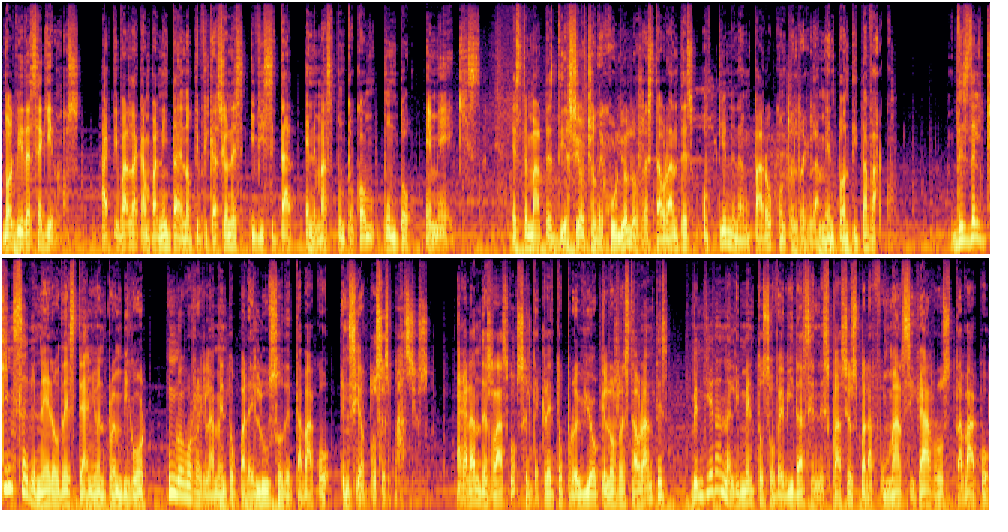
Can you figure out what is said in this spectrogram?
No olvides seguirnos, activar la campanita de notificaciones y visitar nmas.com.mx. Este martes 18 de julio los restaurantes obtienen amparo contra el reglamento antitabaco. Desde el 15 de enero de este año entró en vigor un nuevo reglamento para el uso de tabaco en ciertos espacios. A grandes rasgos, el decreto prohibió que los restaurantes vendieran alimentos o bebidas en espacios para fumar cigarros, tabaco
